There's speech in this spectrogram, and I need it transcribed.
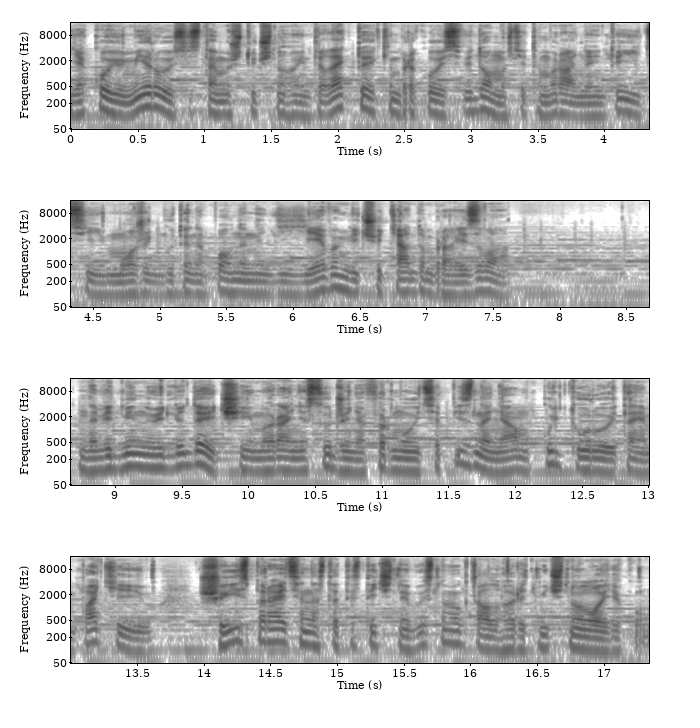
якою мірою системи штучного інтелекту, яким бракує свідомості та моральної інтуїції, можуть бути наповнені дієвим відчуття добра і зла? На відміну від людей, чиї моральні судження формуються пізнанням, культурою та емпатією, шиї спирається на статистичний висновок та алгоритмічну логіку.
